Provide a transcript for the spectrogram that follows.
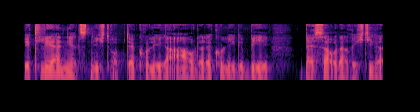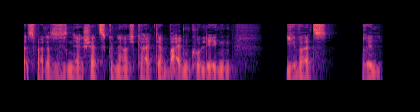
wir klären jetzt nicht, ob der Kollege A oder der Kollege B besser oder richtiger ist, weil das ist in der Schätzgenauigkeit der beiden Kollegen jeweils drin.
